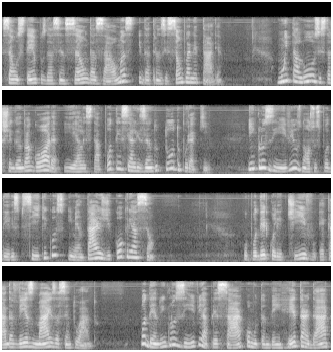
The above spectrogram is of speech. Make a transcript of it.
São os tempos da ascensão das almas e da transição planetária. Muita luz está chegando agora e ela está potencializando tudo por aqui, inclusive os nossos poderes psíquicos e mentais de cocriação. O poder coletivo é cada vez mais acentuado, podendo inclusive apressar, como também retardar,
